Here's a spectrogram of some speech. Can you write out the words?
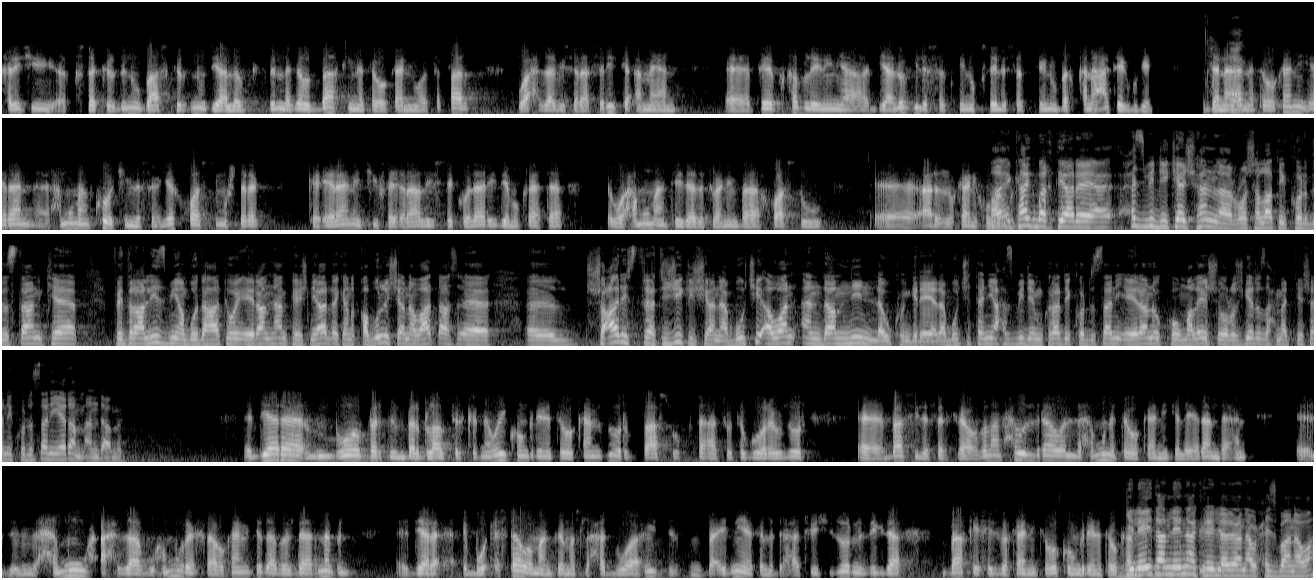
خەریکی قسەکردن و باسکردن و دیالۆگکردن لەگەڵ باقی نەتەوەکانی وەتەفارس و حزابی سەراسەری کە ئەمەیان پێ بقە بلێنین یا دیالۆگی لەسەر بکەین و قسەی لەسەر بکەین و بە قەنەعاتێک بگەین دەنا نەتەوەکانی ئێران هەمومان کۆچین لەسەر یەک خواستی مشتەرەک کە ئێرانێکی فێرالی سێکۆلاری دموکراتە و هەمومان تێدا دەتوانین بە خواست و ئارزوەکانی خۆ کاک بەختیارە حزبی دیکەش هەن لە ڕۆژهڵاتی کوردستان کە فیدرالیزمیان بۆ داهاتەوەی ئێران هەم پێشنیار دەکەن قبولشیانەوە هەتا شعاری استراتیژیکیشیانە بۆچی ئەوان ئەندام نین لەو کنگرەیەدا بۆچی تەنیا حزبی دموکراتی کوردستانی ئێران و کۆمەڵی شۆڕژگەر زەحمەتکێشانی کوردستانی ئێران ئەندامن دیارە بۆ بەربڵاوترکردنەوەی کۆنگری نەتەوەکان زۆر باس و قسە هاتوۆتە گۆڕێ و زۆر باسی لەسەر کراوە بەڵام حەول دراوە لە هەموو نەتەوەکانی کە لە ئێراندا هەن هەموو ئەحزاب و هەموو ڕێکخراوەکانی تێدا بەشدار نەبن دیارە بۆ ئێستاوەمان پێ مەسلحەت بووە هیچ بعید نییە کە لە داهاتوێکی زۆر نزیکدا باقی حیزبەکانیکەوە کۆنگرێنێتەوە گلەیتان لێ ناکرێت لەلایەن ئەو حیزبانەوە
